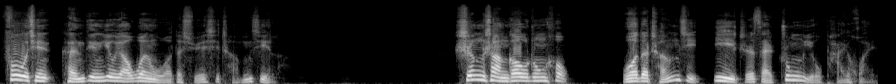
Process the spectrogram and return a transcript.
父亲肯定又要问我的学习成绩了。升上高中后，我的成绩一直在中游徘徊。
